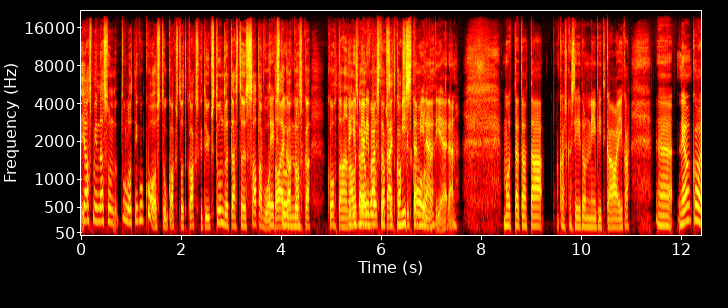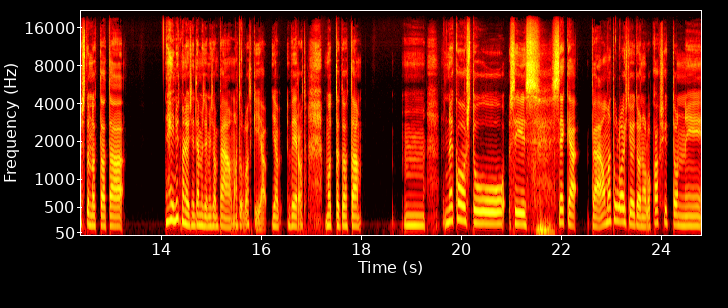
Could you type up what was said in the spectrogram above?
Jasminna sun tulot niinku koostuu 2021? Tuntuu, että tästä on sata vuotta aikaa, koska kohtahan Tekis alkaa jo vuosi vastata, 2023. mistä minä tiedän. Mutta tota, koska siitä on niin pitkä aika. Ne on koostunut tota, hei nyt mä löysin tämmöisen, missä on pääomatulotkin ja, ja verot, mutta tota, mm, ne koostuu siis sekä pääomatuloista, joita on ollut 20 tonnia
